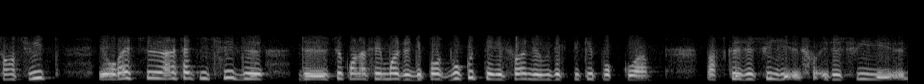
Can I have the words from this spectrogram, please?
sans suite et on reste insatisfait de, de ce qu'on a fait. Moi, je dépense beaucoup de téléphones, je vais vous expliquer pourquoi. Parce que je suis, je suis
